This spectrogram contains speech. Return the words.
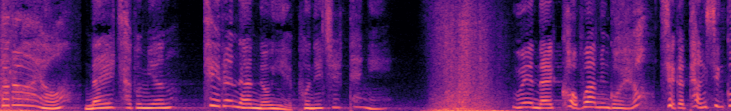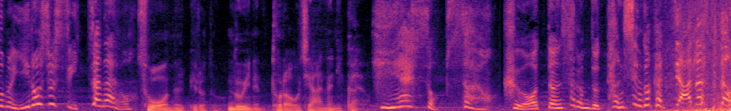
따라와요. 날 잡으면 티르나 노이에 보내줄 테니. 왜 날 거부하는 거예요? 제가 당신 꿈을 이뤄줄 수 있잖아요. 소원을 빌어도 노인은 돌아오지 않으니까요. 이해할 수 없어요. 그 어떤 사람도 당신과 같지 않았어.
